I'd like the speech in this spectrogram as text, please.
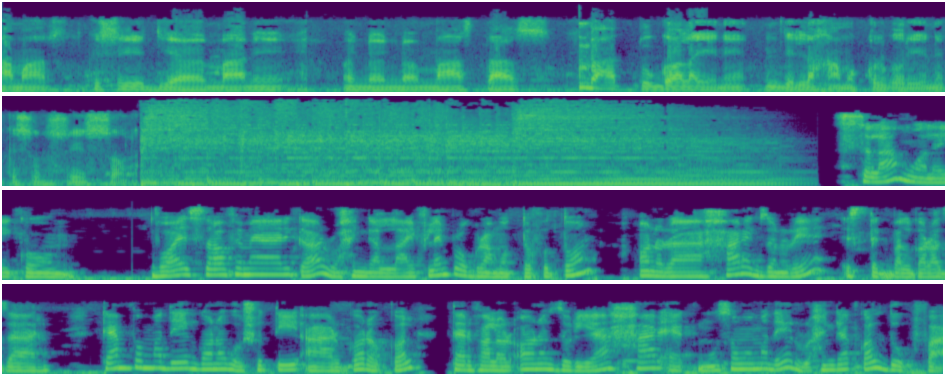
হামার কিছু দিয়া মানে অন্য অন্য মাছ টাছ বা তু গলাই এনে দিল্লা হামকল করি এনে কিছু কিছু চলে। আসসালামু আলাইকুম। Voice of America Rohingya lifeline programme উত্তরফুতন অনরা হার একজনরে ইস্তেকবাল করা যার। ক্যাম্প মধ্যে গণবসতি আর গরকল তার ফালর অনেক জরিয়া হার এক মৌসুম মধ্যে রোহিঙ্গা কল দুঃফা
